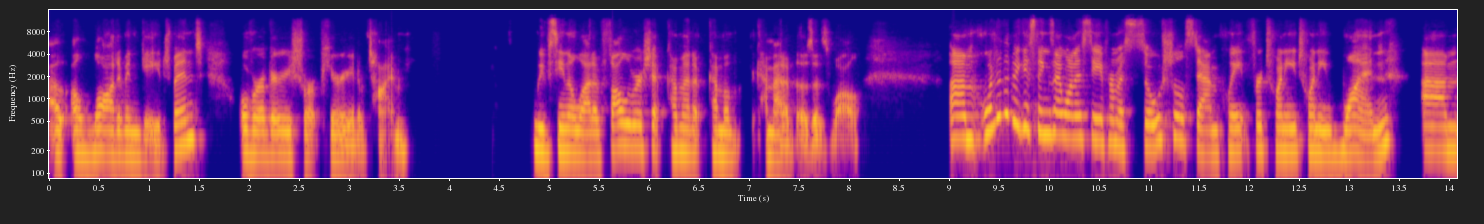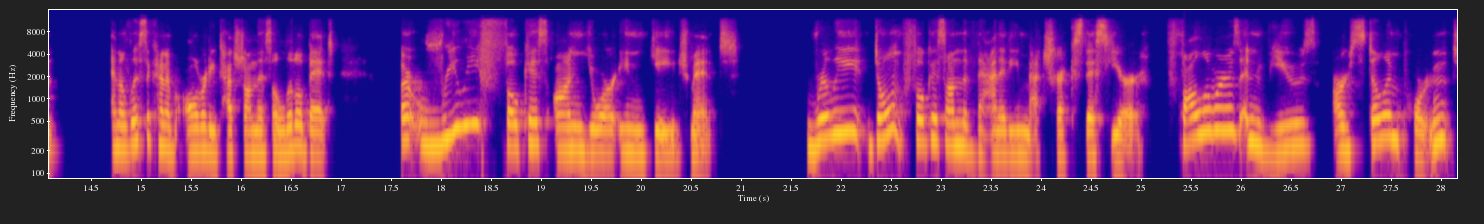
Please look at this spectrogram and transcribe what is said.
a, a lot of engagement over a very short period of time. We've seen a lot of followership come out of, come, of come out of those as well. Um, one of the biggest things I want to say from a social standpoint for 2021, um, and Alyssa kind of already touched on this a little bit, but really focus on your engagement really don't focus on the vanity metrics this year. Followers and views are still important,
